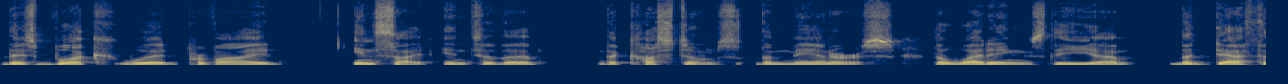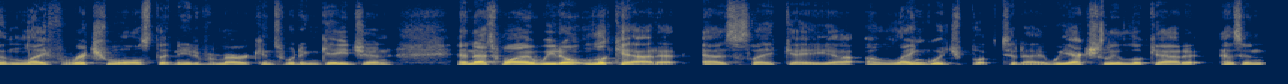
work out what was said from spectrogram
This book would provide insight into the the customs, the manners, the weddings, the um, the death and life rituals that Native Americans would engage in. And that's why we don't look at it as like a, uh, a language book today. We actually look at it as an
